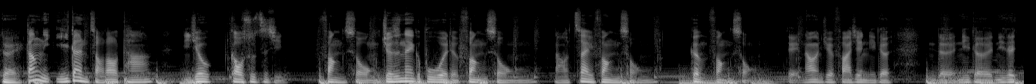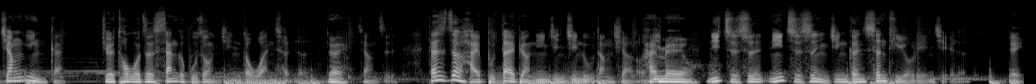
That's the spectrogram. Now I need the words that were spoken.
对。当你一旦找到它，你就告诉自己放松，就是那个部位的放松，然后再放松，更放松，对。然后你就发现你的、你的、你的、你的僵硬感，就透过这三个步骤已经都完成了，对，这样子。但是这还不代表你已经进入当下了，还没有。你，你只是你只是已经跟身体有连接了。对，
